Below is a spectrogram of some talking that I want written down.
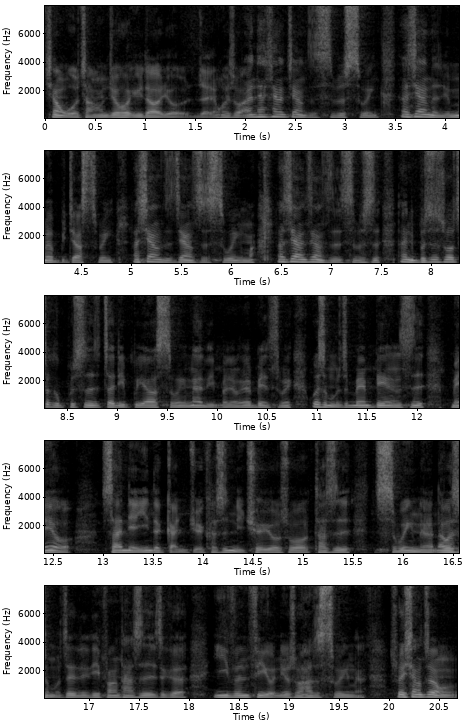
像我常常就会遇到有人会说，哎，那像这样子是不是 swing？那这样子有没有比较 swing？那这样子这样子 swing 吗？那像这样子是不是？那你不是说这个不是这里不要 swing，那里面有没有变 swing？为什么这边变成是没有三连音的感觉？可是你却又说它是 swing 呢？那为什么这个地方它是这个？Even feel，你又说它是 swing 呢？所以像这种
